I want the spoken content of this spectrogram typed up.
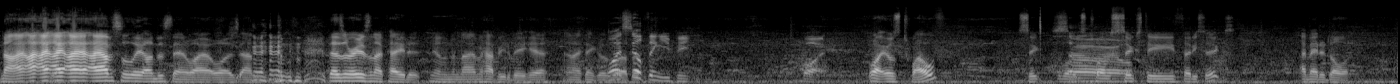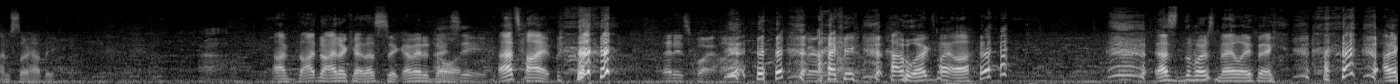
no, I, I, I, I absolutely understand why it was, and there's a reason I paid it, and I'm happy to be here, and I think it was Well, I still it. think you beat. What? What? It was 12. Six. Well, it's 12, So- 60, 36. I made a dollar. I'm so happy. I'm, I, no, I don't care. That's sick. I made a Ah. I see. That's hype. That is quite high. Very I, high. can- I worked my ass. That's the most melee thing. I You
